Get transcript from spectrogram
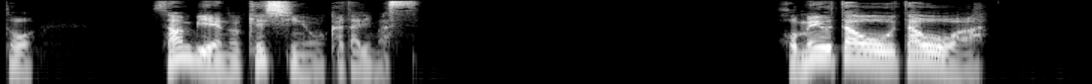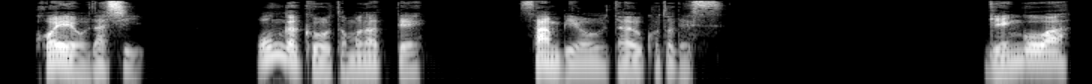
と賛美への決心を語ります。褒め歌を歌おうは、声を出し、音楽を伴って賛美を歌うことです。言語は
